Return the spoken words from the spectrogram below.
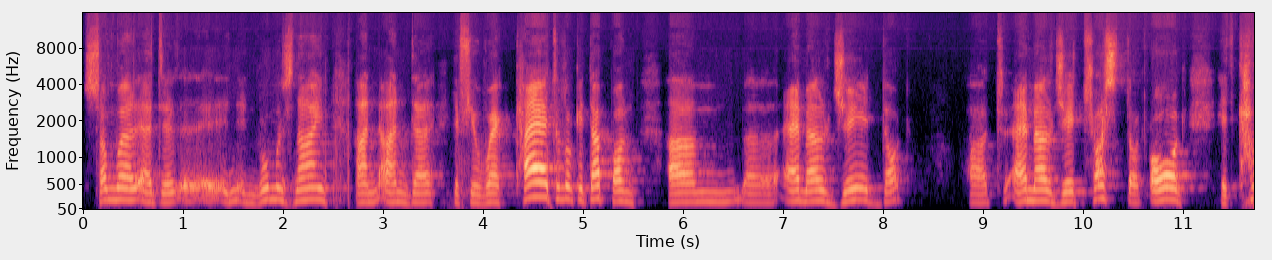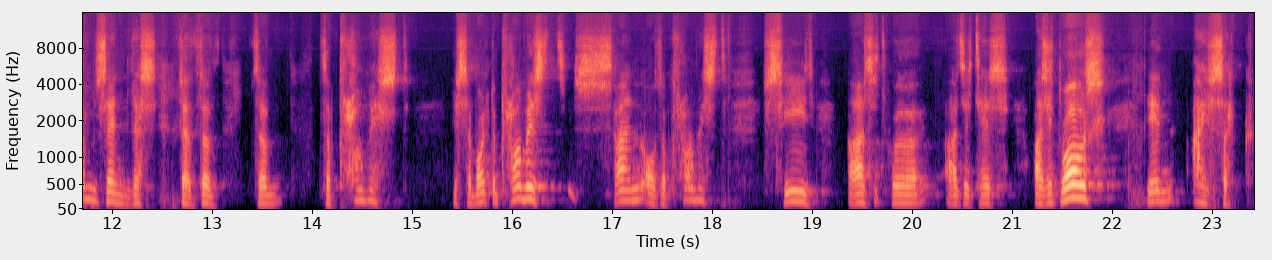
somewhere at, uh, in, in, Romans 9, and, and uh, if you were care to look it up on um, uh, mlj at mljtrust.org, it comes in this the, the, the, the promised. It's about the promised son or the promised seed, as it were, as it is, as it was in Isaac.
